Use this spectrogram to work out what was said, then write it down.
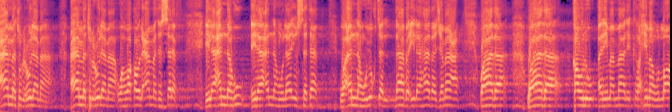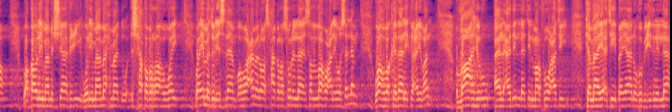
عامة العلماء عامة العلماء وهو قول عامة السلف إلى أنه إلى أنه لا يستتاب وأنه يقتل. ذهب إلى هذا جماعة وهذا وهذا قول الإمام مالك رحمه الله وقول الإمام الشافعي والإمام أحمد وإسحاق بن راهوي وأئمة الإسلام وهو عمل أصحاب رسول الله صلى الله عليه وسلم وهو كذلك أيضا ظاهر الأدلة المرفوعة كما يأتي بيانه بإذن الله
